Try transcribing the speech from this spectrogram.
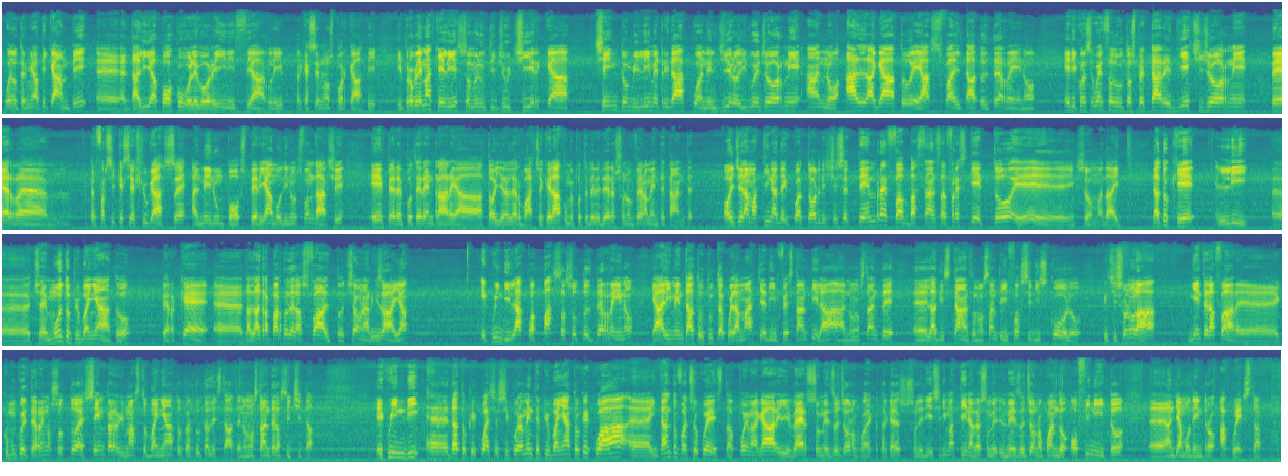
quando ho terminato i campi, eh, da lì a poco volevo reiniziarli perché si erano sporcati. Il problema è che lì sono venuti giù circa 100 mm d'acqua nel giro di due giorni, hanno allagato e asfaltato il terreno e di conseguenza ho dovuto aspettare 10 giorni per, ehm, per far sì che si asciugasse, almeno un po', speriamo di non sfondarci e per poter entrare a togliere le erbacce che là come potete vedere sono veramente tante. Oggi è la mattina del 14 settembre, fa abbastanza freschetto e insomma dai, dato che lì eh, c'è molto più bagnato perché eh, dall'altra parte dell'asfalto c'è una risaia e quindi l'acqua passa sotto il terreno e ha alimentato tutta quella macchia di infestanti là, nonostante eh, la distanza, nonostante i fossi di scolo che ci sono là, niente da fare, comunque il terreno sotto è sempre rimasto bagnato per tutta l'estate, nonostante la siccità. E quindi, eh, dato che qua c'è sicuramente più bagnato che qua, eh, intanto faccio questa, poi magari verso mezzogiorno, perché adesso sono le 10 di mattina, verso mezzogiorno quando ho finito, eh, andiamo dentro a questa.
